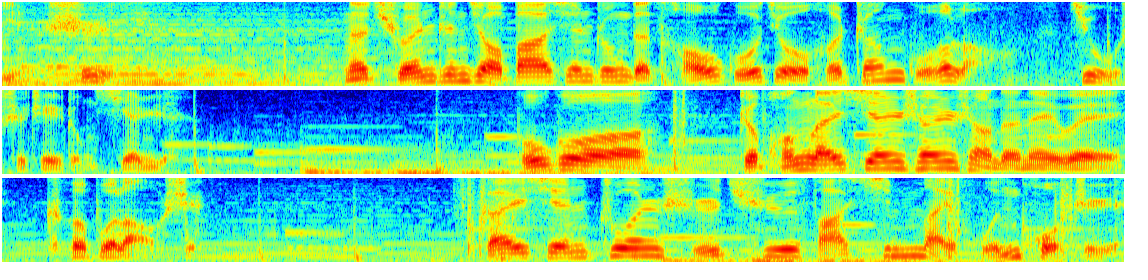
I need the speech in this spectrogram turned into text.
隐士也。那全真教八仙中的曹国舅和张国老，就是这种仙人。不过，这蓬莱仙山上的那位可不老实。该仙专食缺乏心脉魂魄之人。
